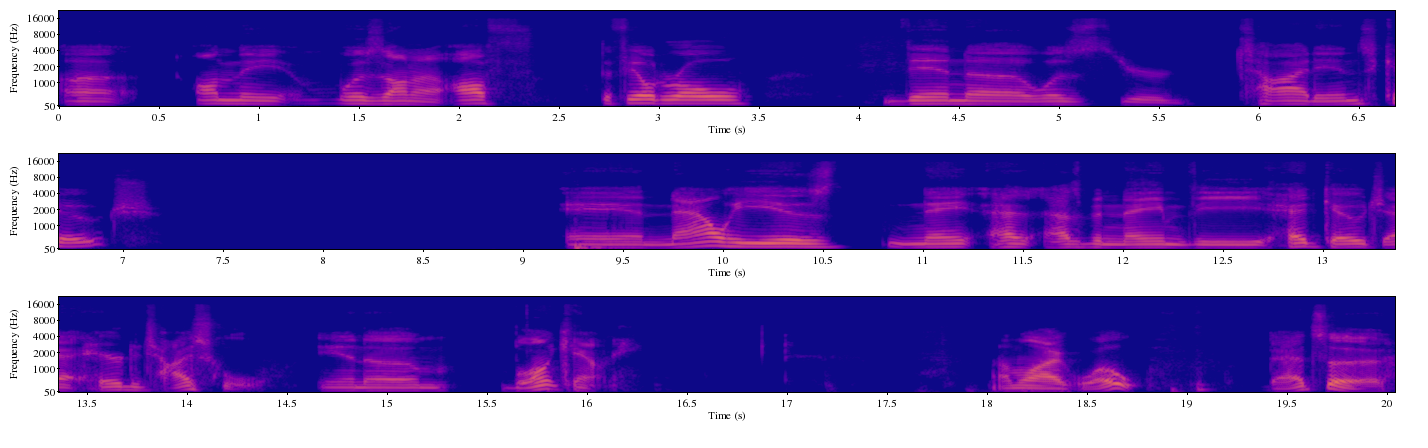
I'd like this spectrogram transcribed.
uh, on the was on an off the field role. Then uh, was your tight ends coach, and now he is na- has, been named the head coach at Heritage High School in um, Blount County. I'm like, whoa, that's a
